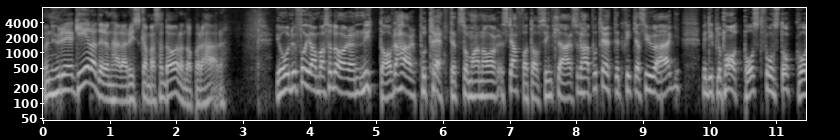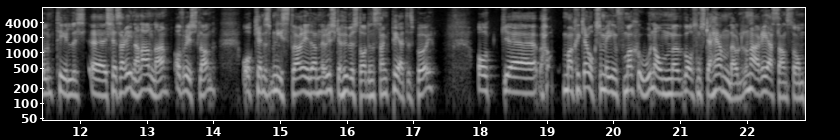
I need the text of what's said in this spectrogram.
Men hur reagerade den här ryska ambassadören då på det här? Jo, nu får ju ambassadören nytta av det här porträttet som han har skaffat av Sinclair. Så det här porträttet skickas ju iväg med diplomatpost från Stockholm till eh, kejsarinnan Anna av Ryssland och hennes ministrar i den ryska huvudstaden Sankt Petersburg. Och eh, man skickar också med information om vad som ska hända under den här resan som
